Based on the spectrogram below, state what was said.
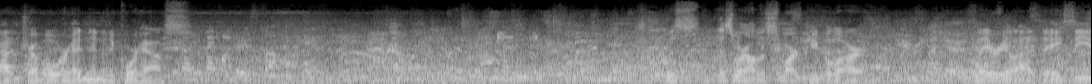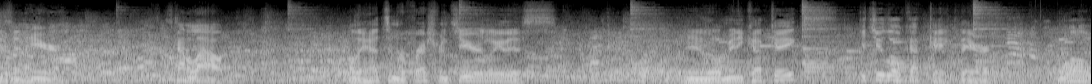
Got in trouble. We're heading into the courthouse. This this is where all the smart people are. they realize the AC is in here. It's kind of loud. Oh, they had some refreshments here. Look at this. And a little mini cupcake. Get you a little cupcake there. A little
